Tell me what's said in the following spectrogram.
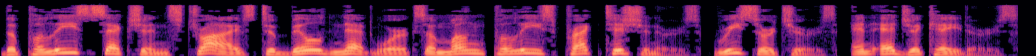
The police section strives to build networks among police practitioners, researchers, and educators.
